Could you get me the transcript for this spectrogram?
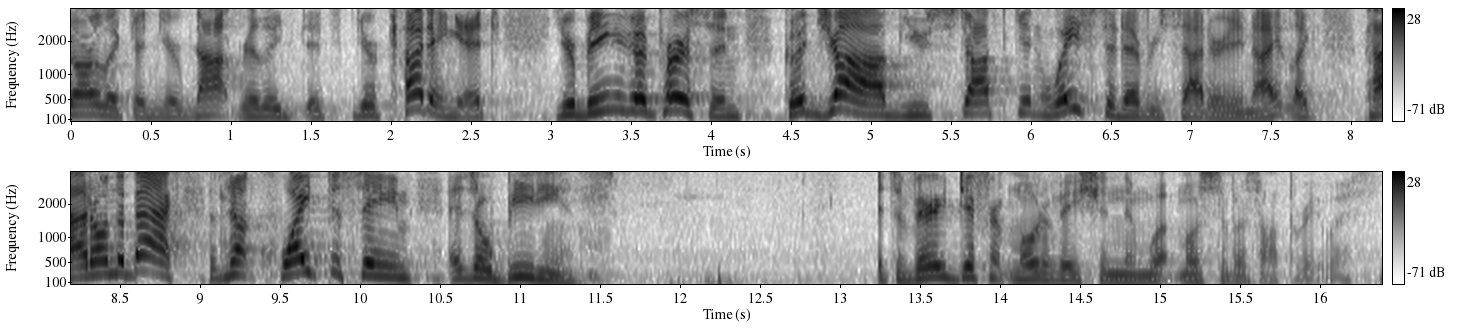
garlic and you're not really, it's, you're cutting it. You're being a good person. Good job. You stopped getting wasted every Saturday night. Like, pat on the back. It's not quite the same as obedience. It's a very different motivation than what most of us operate with.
